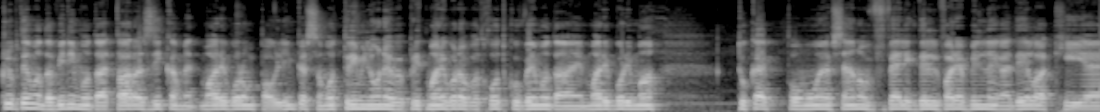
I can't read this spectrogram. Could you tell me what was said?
Kljub temu, da vidimo, da je ta razlika med Mariborom in Olimpijo samo 3 milijone v prid Maribora v odhodku, vemo, da je Maribor ima tukaj, po mojem, vseeno velik del variabilnega dela, ki je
